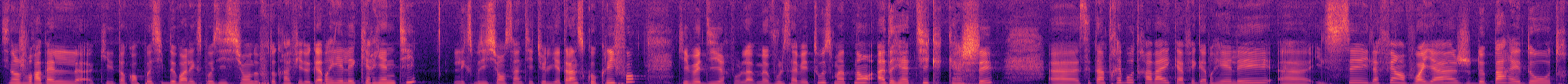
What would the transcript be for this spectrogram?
Sinon, je vous rappelle qu'il est encore possible de voir l'exposition de photographie de Gabriele Chirienti, L'exposition s'intitule Jetransko Crifo, qui veut dire, vous, le savez tous maintenant, Adriatique caché. Euh, c'est un très beau travail qu'a fait Gabriele. Euh, il, il a fait un voyage de part et d'autre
